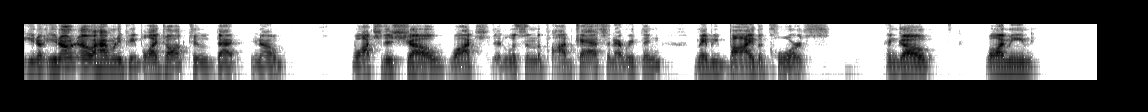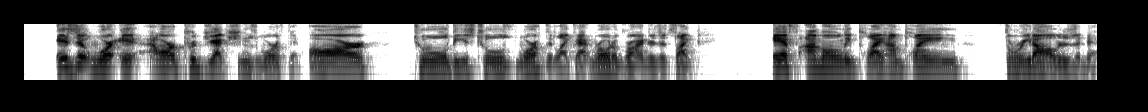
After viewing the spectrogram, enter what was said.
you know you don't know how many people I talk to that, you know, watch this show, watch and listen to the podcast and everything, maybe buy the course and go, well, I mean, is it worth it? are projections worth it? Are tool these tools worth it? Like that roto grinders it's like if i'm only playing i'm playing three dollars a day.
